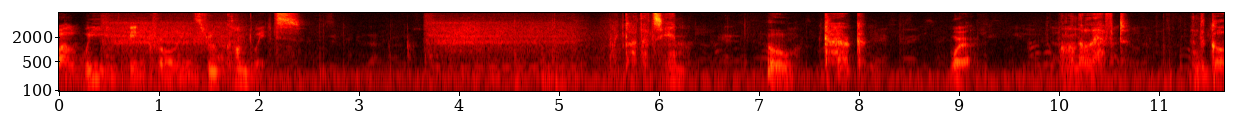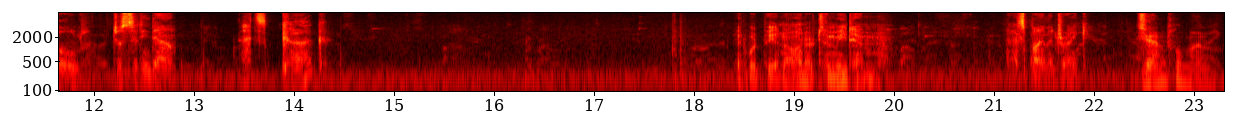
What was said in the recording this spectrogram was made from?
while we've been crawling through conduits. My God, that's him. Who? Kirk. Where? The one on the left. And the gold, just sitting down. That's Kirk? It would be an honor to meet him. Let's buy him a drink. Gentlemen,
